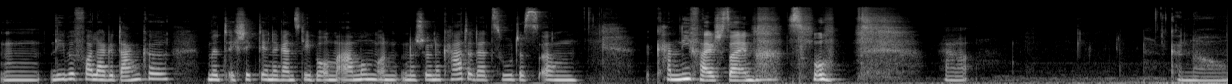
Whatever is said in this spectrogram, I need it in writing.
ein liebevoller Gedanke mit, ich schicke dir eine ganz liebe Umarmung und eine schöne Karte dazu, das ähm, kann nie falsch sein. so. Ja. Genau.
